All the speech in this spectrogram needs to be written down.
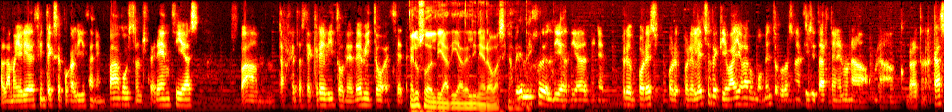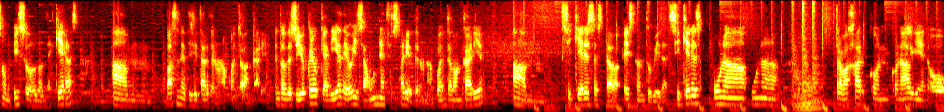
La mayoría de fintechs se focalizan en pagos, transferencias, tarjetas de crédito, de débito, etc. El uso del día a día del dinero, básicamente. El uso del día a día del dinero. Pero por, eso, por, el hecho de que va a llegar un momento que vas a necesitar tener una, una comprarte una casa, un piso, donde quieras, vas a necesitar tener una cuenta bancaria. Entonces yo creo que a día de hoy es aún necesario tener una cuenta bancaria si quieres esto, esto en tu vida. Si quieres una, una trabajar con, con, alguien o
